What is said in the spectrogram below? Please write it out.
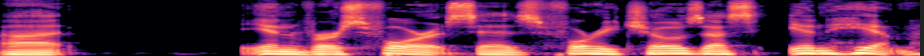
uh, in verse 4. It says, For he chose us in him.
